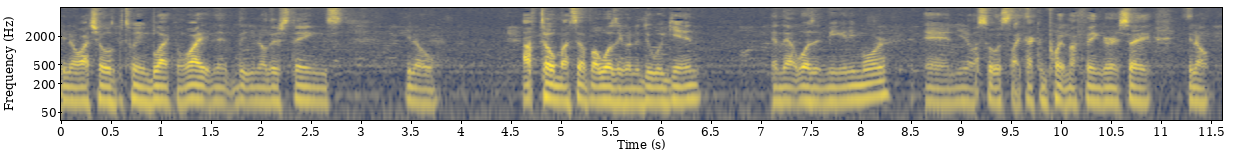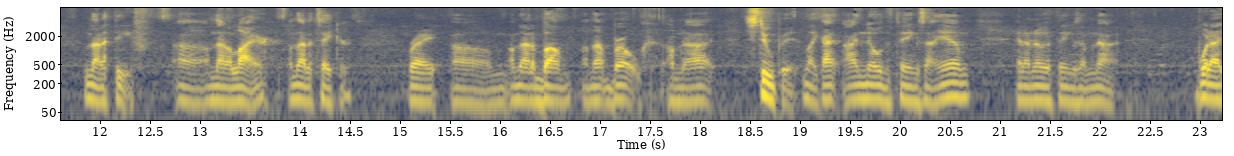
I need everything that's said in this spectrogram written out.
you know I chose between black and white. And that, you know, there's things, you know, I've told myself I wasn't going to do again, and that wasn't me anymore. And you know, so it's like I can point my finger and say, you know, I'm not a thief. Uh, I'm not a liar. I'm not a taker right? Um, I'm not a bum. I'm not broke. I'm not stupid. Like I, I know the things I am, and I know the things I'm not. What I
